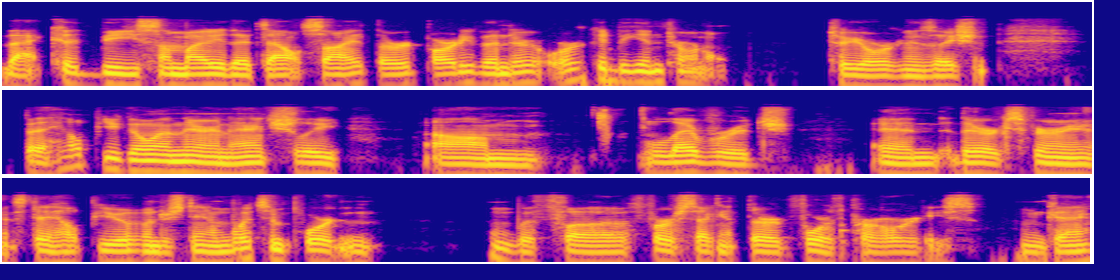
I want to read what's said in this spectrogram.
that could be somebody that's outside third party vendor or it could be internal to your organization but help you go in there and actually um, leverage and their experience to help you understand what's important with uh, first, second, third, fourth priorities. Okay.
